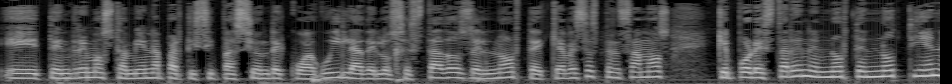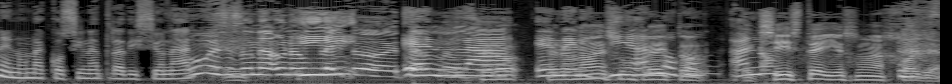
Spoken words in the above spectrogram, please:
eh, tendremos también la participación de Coahuila, de los estados del norte, que a veces pensamos que por estar en el norte no tienen una cocina tradicional. Uh, ese es una, un pleito eterno. En, la, en el no diálogo, ah, existe y es una joya.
